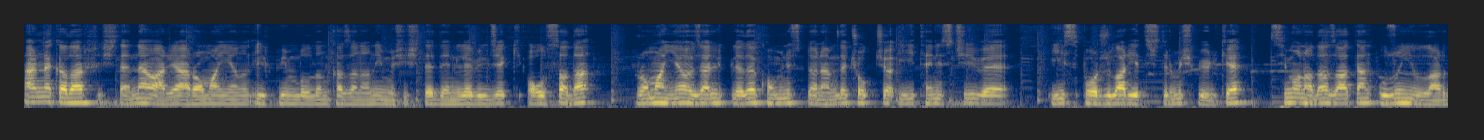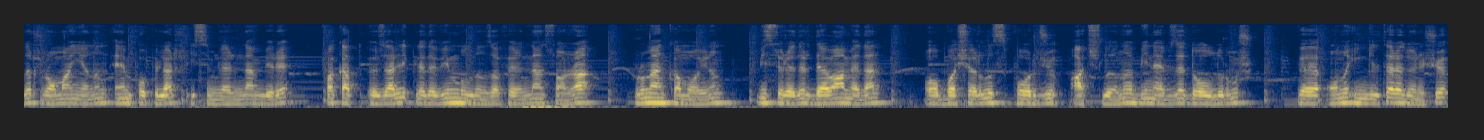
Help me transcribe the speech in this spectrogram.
Her ne kadar işte ne var ya Romanya'nın ilk Wimbledon kazananıymış işte denilebilecek olsa da Romanya özellikle de komünist dönemde çokça iyi tenisçi ve iyi sporcular yetiştirmiş bir ülke. Simona da zaten uzun yıllardır Romanya'nın en popüler isimlerinden biri fakat özellikle de Wimbledon zaferinden sonra Rumen kamuoyunun bir süredir devam eden o başarılı sporcu açlığını bir nebze doldurmuş ve onu İngiltere dönüşü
